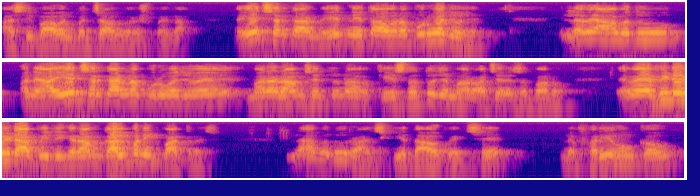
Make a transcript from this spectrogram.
આજથી બાવન, પંચાવન વર્ષ પહેલા. એ જ સરકાર એ જ નેતાઓના પૂર્વજો છે. એટલે હવે આ બધું, અને આ એ જ સરકારના પૂર્વજોએ મારા રામ સેતુના કેસ હતો જે મારો આચાર્ય સભાનો, એમાં એફિડેવિટ આપી હતી કે રામ કાલ્પનિક પાત્ર છે. એટલે આ બધું રાજકીય દાવપેચ છે. એટલે ફરી હું કહું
